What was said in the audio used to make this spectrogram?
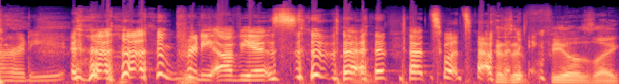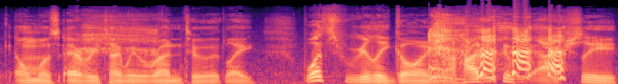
already pretty obvious that that's what's happening. because it feels like almost every time we run to it, like what's really going on? How can we actually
